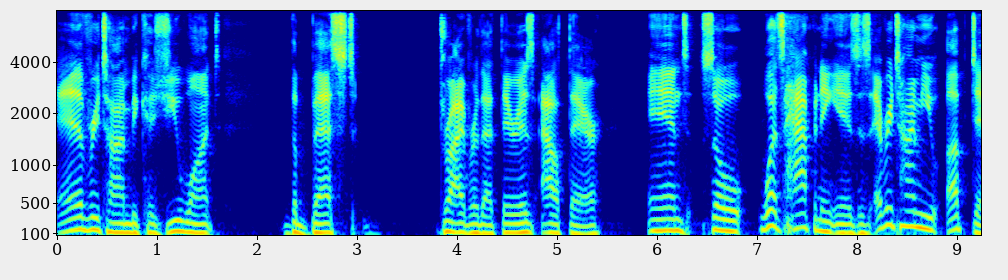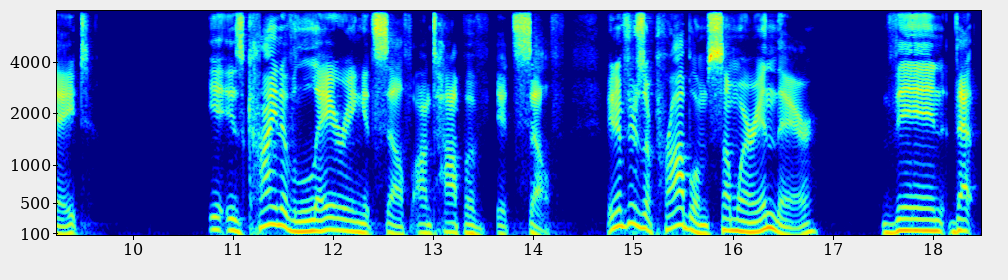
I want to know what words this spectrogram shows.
every time because you want the best driver that there is out there. And so what's happening is is every time you update it is kind of layering itself on top of itself. And if there's a problem somewhere in there, then that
